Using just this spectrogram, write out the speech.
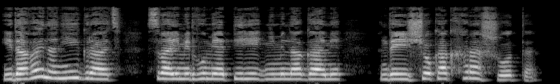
и давай на ней играть своими двумя передними ногами, да еще как хорошо-то.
